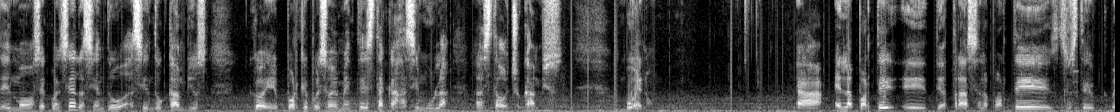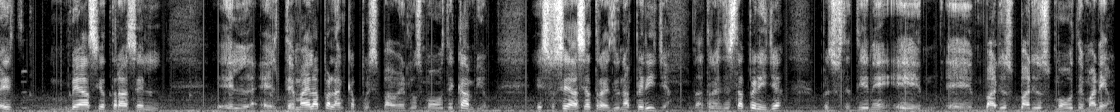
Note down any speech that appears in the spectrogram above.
en modo secuencial, haciendo, haciendo cambios, eh, porque pues obviamente esta caja simula hasta 8 cambios. Bueno, ah, en la parte eh, de atrás, en la parte, si usted ve hacia atrás el, el, tema de la palanca, pues va a ver los modos de cambio. Eso se hace a través de una perilla. A través de esta perilla, pues usted tiene eh, varios, varios modos de manejo.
